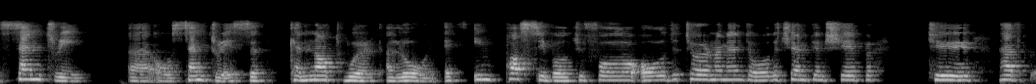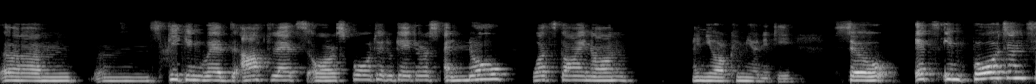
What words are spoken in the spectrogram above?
Sentry uh, or Centris cannot work alone. It's impossible to follow all the tournament, all the championship, to have um, um, speaking with athletes or sport educators and know what's going on in your community. So it's important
